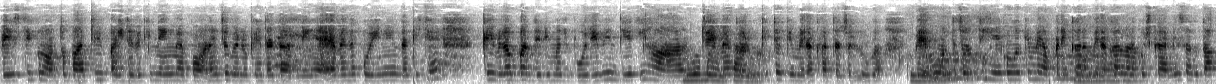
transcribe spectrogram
ਬੇਇੱਜ਼ਤੀ ਕਰਾਉਣ ਤੋਂ ਬਾਅਦ ਵੀ ਪਾਈ ਜਾਵੇ ਕਿ ਨਹੀਂ ਮੈਂ ਪਾਉਣਾ ਜੇ ਮੈਨੂੰ ਕਿਸੇ ਦਾ ਡਰ ਨਹੀਂ ਹੈ ਐਵੇਂ ਦਾ ਕੋਈ ਨਹੀਂ ਹੁੰਦਾ ਠੀਕ ਹੈ? ਕਈ ਵਾਰ ਬੰਦੇ ਦੀ ਮਜਬੂਰੀ ਵੀ ਹੁੰਦੀ ਹੈ ਕਿ ਹਾਂ ਜੇ ਮੈਂ ਕਰੂੰਗੀ ਤੇ ਅੱਗੇ ਮੇਰਾ ਖਰਚਾ ਚੱਲੂਗਾ। ਮੈਂ ਹੁਣ ਤਾਂ ਚਲਦੀ ਇਹ ਕਹੂਗਾ ਕਿ ਮੈਂ ਆਪਣੇ ਘਰ ਮੇਰਾ ਘਰ ਵਾਲਾ ਕੁਝ ਕਰ ਨਹੀਂ ਸਕਦਾ।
